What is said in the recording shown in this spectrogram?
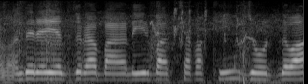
আমাদের এই একজোড়া বাড়ির বাচ্চা পাখি জোর দেওয়া।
